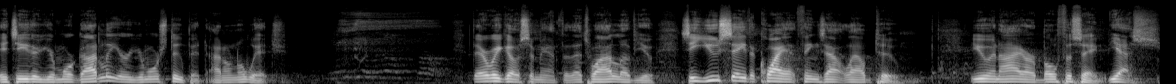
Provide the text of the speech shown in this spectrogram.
It's either you're more godly or you're more stupid. I don't know which. There we go, Samantha. That's why I love you. See, you say the quiet things out loud too. You and I are both the same. Yes.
